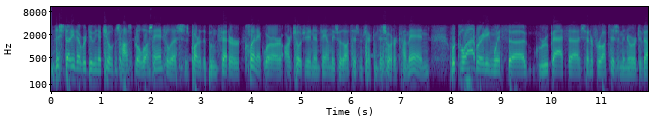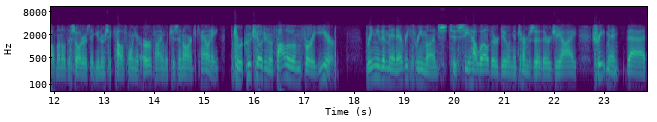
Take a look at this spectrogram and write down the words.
the study that we're doing at Children's Hospital Los Angeles is part of the Boone Fetter Clinic, where our, our children and families with autism spectrum disorder come in. We're collaborating with a group at the Center for Autism and Neurodevelopmental Disorders at University of California, Irvine, which is in Orange County, to recruit children and follow them for a year bringing them in every three months to see how well they're doing in terms of their GI treatment that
